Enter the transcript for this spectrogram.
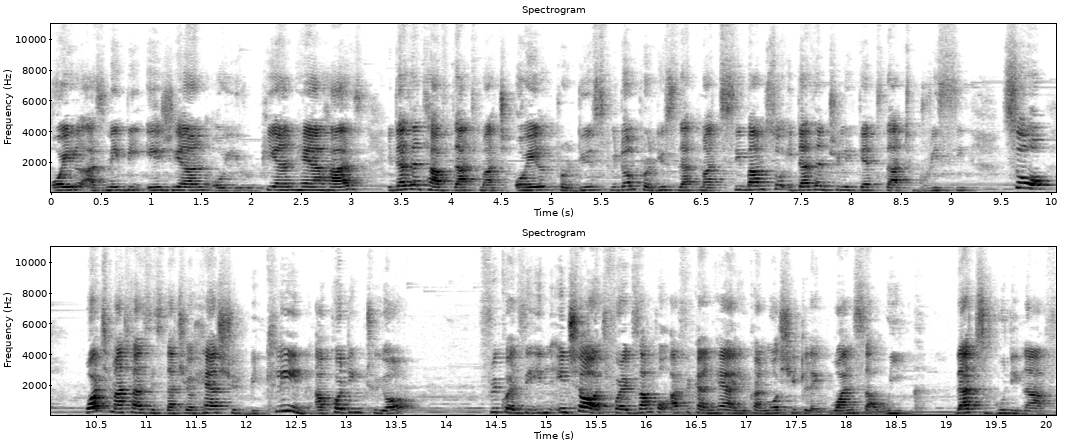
oil as maybe Asian or European hair has. It doesn't have that much oil produced. We don't produce that much sebum, so it doesn't really get that greasy. So what matters is that your hair should be clean according to your frequency. In, in short, for example, African hair, you can wash it like once a week. That's good enough.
